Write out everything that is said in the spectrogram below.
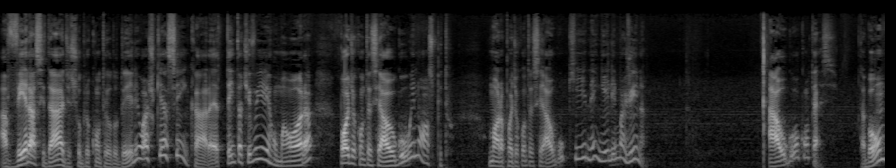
a veracidade sobre o conteúdo dele. Eu acho que é assim, cara. É tentativa e erro. Uma hora pode acontecer algo inóspito. Uma hora pode acontecer algo que nem ele imagina. Algo acontece, tá bom?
